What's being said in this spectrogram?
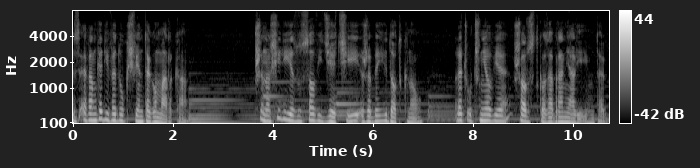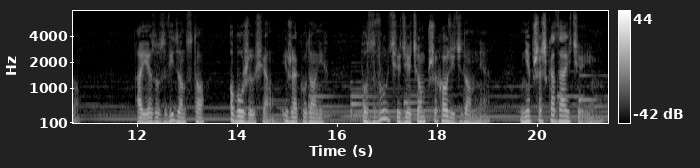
Z Ewangelii według świętego Marka. Przynosili Jezusowi dzieci, żeby ich dotknął lecz uczniowie szorstko zabraniali im tego. A Jezus, widząc to, oburzył się i rzekł do nich: Pozwólcie dzieciom przychodzić do mnie, nie przeszkadzajcie im.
